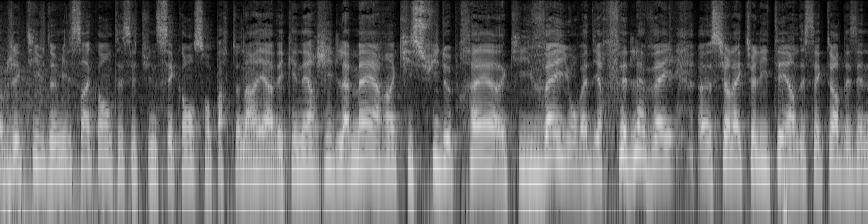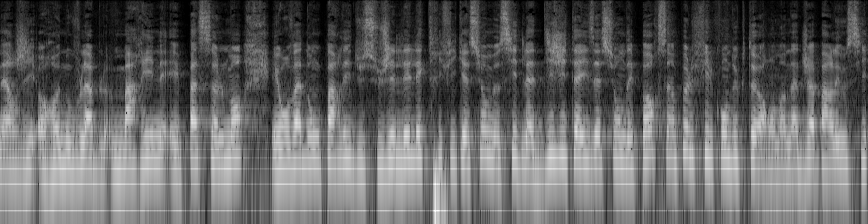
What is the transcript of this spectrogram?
Objectif 2050, et c'est une séquence en partenariat avec Énergie de la Mer hein, qui suit de près, euh, qui veille, on va dire, fait de la veille euh, sur l'actualité hein, des secteurs des énergies renouvelables marines et pas seulement. Et on va donc parler du sujet de l'électrification, mais aussi de la digitalisation des ports. C'est un peu le fil conducteur. On en a déjà parlé aussi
